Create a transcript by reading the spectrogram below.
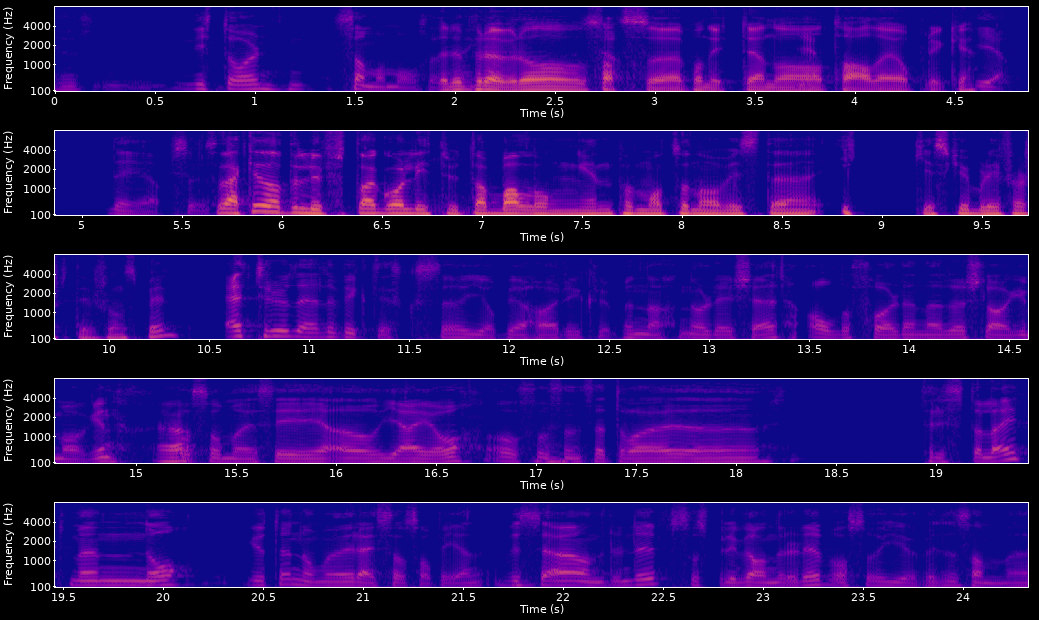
nytt år, samme målsetting. Dere prøver å satse på nytt igjen og Ja. ta det opprykket? Ja, det er absolutt. Så det er ikke sånn at lufta går litt ut av ballongen på en måte nå hvis det ikke skulle bli førstedivisjonsspill? Jeg tror det er det viktigste jobb jeg har i klubben da, når det skjer. Alle får den der slag i magen. Ja. Og så må jeg si, og jeg òg. Og så syns jeg det var uh, trist og leit. Men nå, gutter, nå må vi reise oss opp igjen. Hvis det er andre liv, så spiller vi andre liv, og så gjør vi det samme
